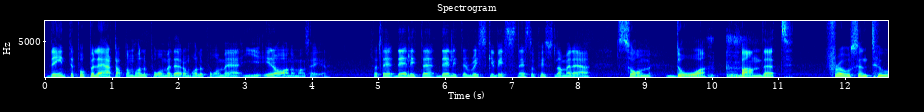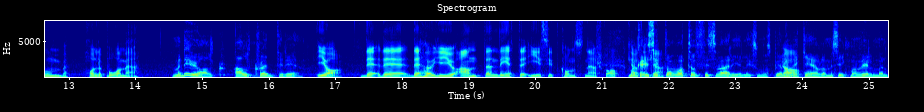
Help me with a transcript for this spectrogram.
det är inte populärt att de håller på med det de håller på med i Iran om man säger. Så att det, det, är lite, det är lite risky business att pyssla med det som då bandet Frozen Tomb håller på med. Men det är ju all, all cred till det. Ja, det, det, det höjer ju anten lite i sitt konstnärskap. Kan Man kan ju sitta och vara tuff i Sverige liksom och spela Ja. vilken jävla musik man vill men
